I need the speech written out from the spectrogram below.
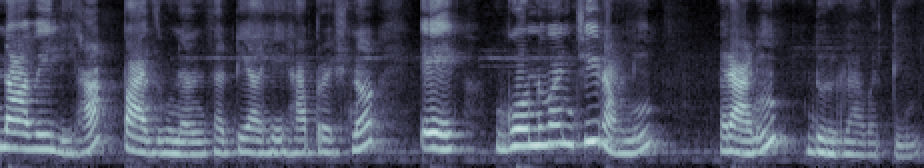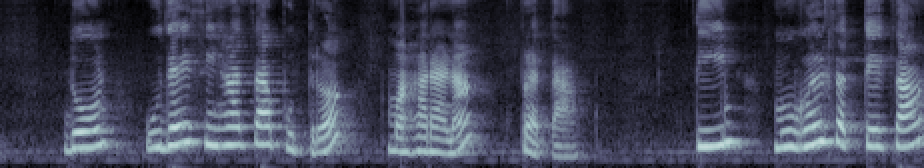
नावे लिहा पाच गुणांसाठी आहे हा प्रश्न. एक गोंडवनची राणी राणी दुर्गावती. दोन उदयसिंहाचा पुत्र महाराणा प्रताप. तीन मुघल सत्तेचा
